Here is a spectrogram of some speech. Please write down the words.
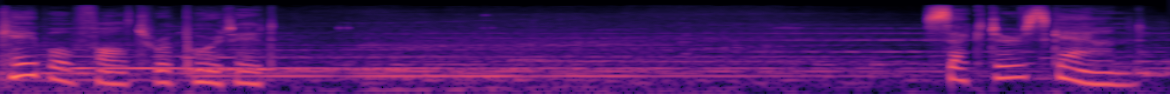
Cable fault reported. Sector scanned.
